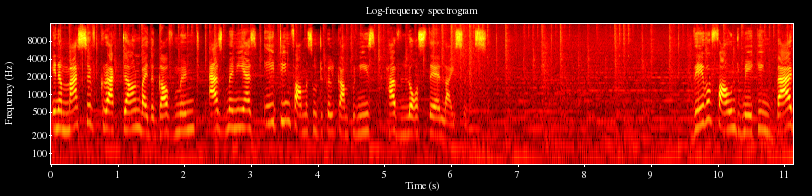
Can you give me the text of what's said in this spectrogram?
In a massive crackdown by the government, as many as 18 pharmaceutical companies have lost their license. They were found making bad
